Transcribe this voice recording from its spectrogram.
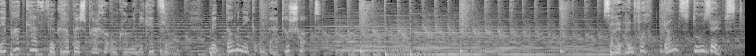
der Podcast für Körpersprache und Kommunikation mit Dominik Umberto Schott. Sei einfach ganz du selbst.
